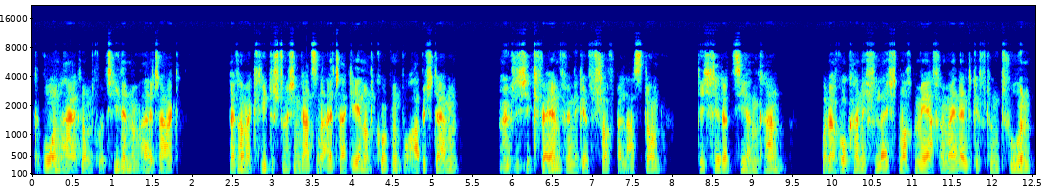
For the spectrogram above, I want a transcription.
Gewohnheiten und Routinen im Alltag. Einfach mal kritisch durch den ganzen Alltag gehen und gucken, wo habe ich denn mögliche Quellen für eine Giftstoffbelastung, die ich reduzieren kann? Oder wo kann ich vielleicht noch mehr für meine Entgiftung tun?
